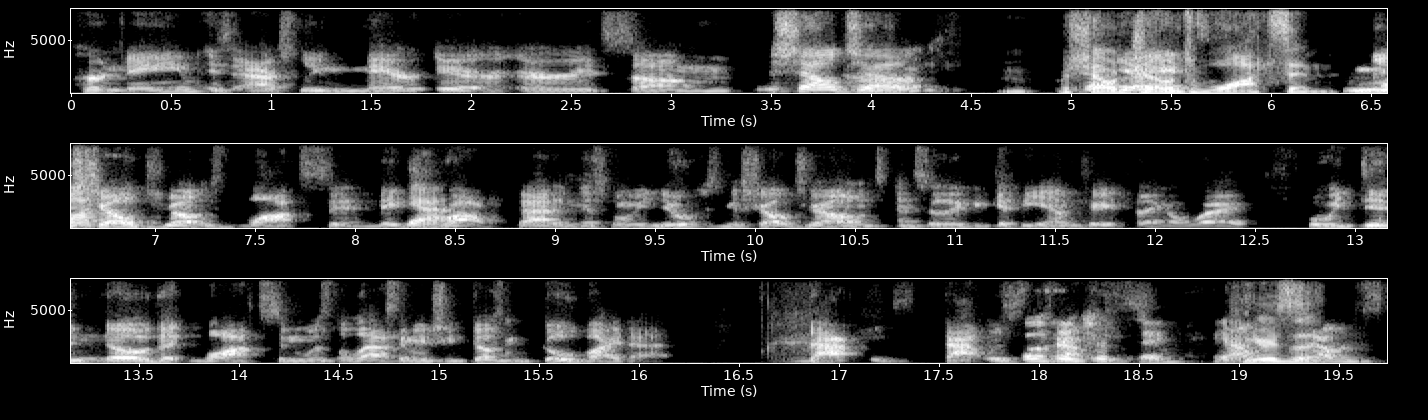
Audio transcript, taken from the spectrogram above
her name is actually Mary, or, or it's um Michelle Jones. Michelle Yeah, Jones Watson. Michelle Jones Watson. They Yeah. dropped that in this one. We knew it was Michelle Jones, and so they could get the MJ thing away. But we didn't know that Watson was the last name, and she doesn't go by that. That was that was That was that interesting. Yeah. Here's was, a- that was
